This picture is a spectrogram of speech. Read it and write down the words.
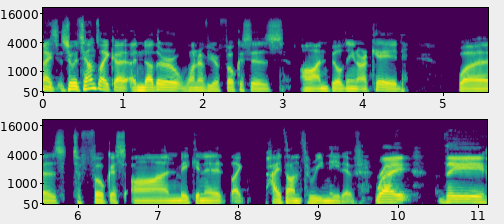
Nice. So it sounds like a, another one of your focuses on building arcade was to focus on making it like Python 3 native. Right. The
